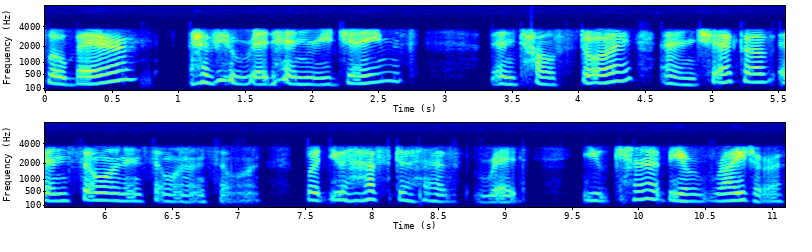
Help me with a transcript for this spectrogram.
Flaubert? Have you read Henry James and Tolstoy and Chekhov and so on and so on and so on? But you have to have read. You cannot be a writer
